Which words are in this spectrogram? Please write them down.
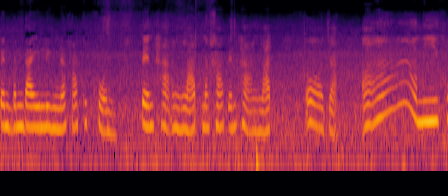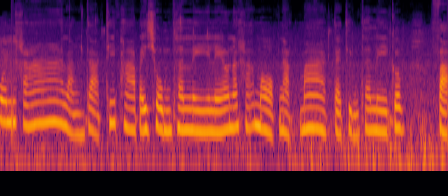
เป็นบันไดลิงนะคะ ทุกคน เป็นทางลัดนะคะ เป็นทางลัด ก็จะอ่ามีคนค่ะ หลังจากที่พาไปชมทะเลแล้วนะคะ หมอกหนักมาก แต่ถึงทะเลก็ฟ้า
